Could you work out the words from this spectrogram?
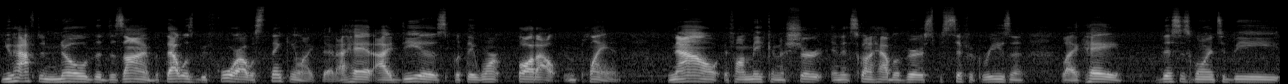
you have to know the design, but that was before I was thinking like that. I had ideas, but they weren't thought out and planned. Now, if I'm making a shirt and it's going to have a very specific reason, like, hey, this is going to be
